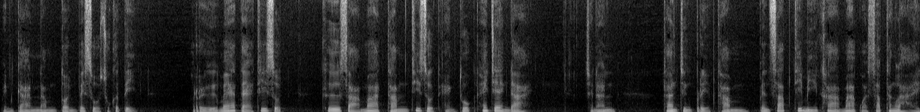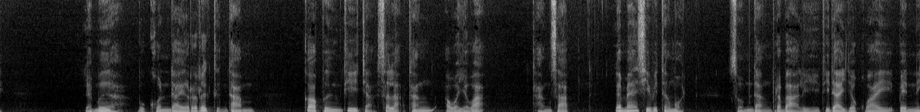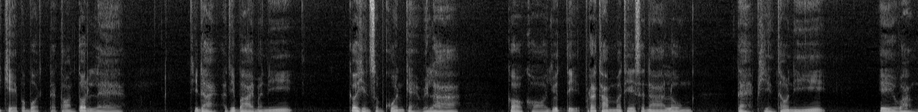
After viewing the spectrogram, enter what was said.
เป็นการนำตนไปสู่สุคติ หรือแม้แต่ที่สุดคือสามารถทำที่สุดแห่งทุกข์ให้แจ้งได้ ฉะนั้นท่านจึงเปรียบธรรมเป็นทรัพย์ที่มีค่ามากกว่าทรัพย์ทั้งหลาย และเมื่อบุคคลใดระลึกถึงธรรม ก็พึงที่จะสละทั้งอวัยวะ ทั้งทรัพย์ และแม้ชีวิตทั้งหมด สมดังพระบาลีที่ได้ยกไว้เป็นนิเขปบทแต่ตอนต้นแล ที่ได้อธิบายมานี้ ก็เห็นสมควรแก่เวลา ก็ขอยุติพระธรรมเทศนาลง แต่เพียงเท่านี้ เอวัง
